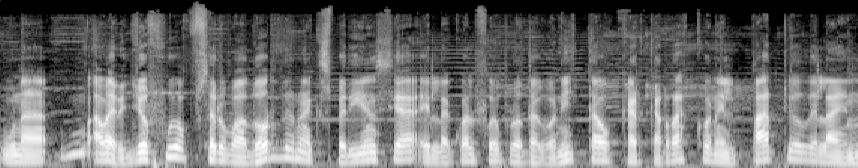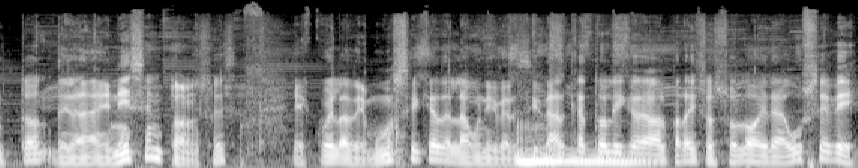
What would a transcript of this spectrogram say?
una... A ver, yo fui observador de una experiencia en la cual fue protagonista Oscar Carrasco en el patio de la, de la en ese entonces Escuela de Música de la Universidad mm. Católica de Valparaíso, solo era UCB.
